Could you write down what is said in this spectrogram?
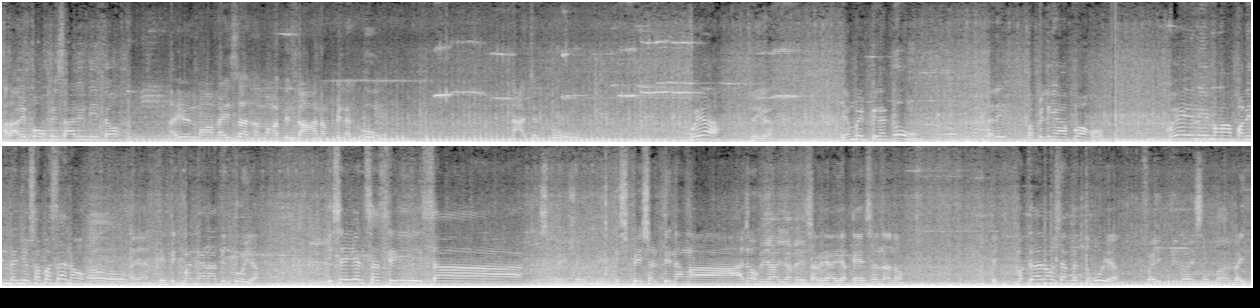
Marami po akong pinsanin dito. Ayun mga kaisan, ang mga tindahan ng pinag-ong. Naadyan po. Kuya, sige. Yan ba'y pinag-ong? Dali, pabili nga po ako. Kuya, yan na yung mga paninda nyo sa basa, no? Oo. Ayan, titikman nga natin, kuya. Isa yan sa si sa Specialty. specialty ng ah, ano? Sariaya Quezon. Sariaya Quezon, ano? Tik- Magkano isang ganito, kuya? 20 lang isang balo. 20,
